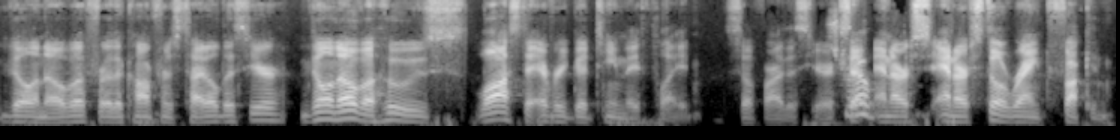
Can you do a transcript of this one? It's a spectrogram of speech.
Villanova for the conference title this year? Villanova, who's lost to every good team they've played so far this year, except, and are and are still ranked fucking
